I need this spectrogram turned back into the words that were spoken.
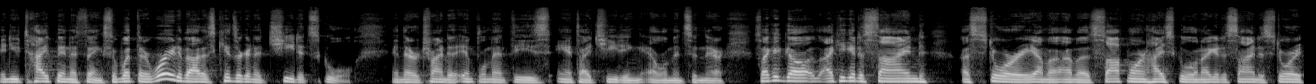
and you type in a thing. So what they're worried about is kids are going to cheat at school, and they're trying to implement these anti-cheating elements in there. So I could go, I could get assigned a story. I'm a I'm a sophomore in high school, and I get assigned a story.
